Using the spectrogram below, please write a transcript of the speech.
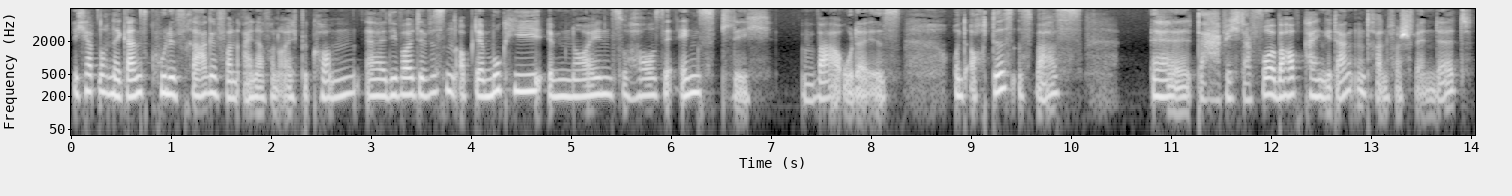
Ich habe noch eine ganz coole Frage von einer von euch bekommen. Äh, die wollte wissen, ob der Mucki im neuen Zuhause ängstlich war oder ist. Und auch das ist was, äh, da habe ich davor überhaupt keinen Gedanken dran verschwendet.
